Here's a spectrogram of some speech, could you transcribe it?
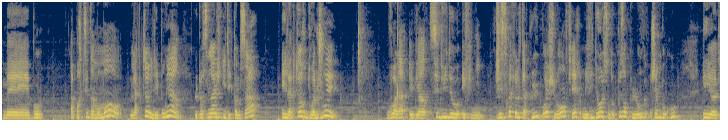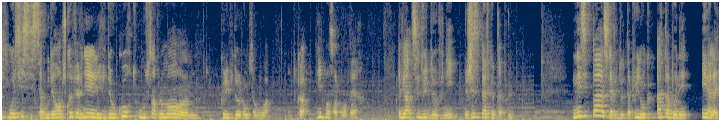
mais bon, à partir d'un moment, l'acteur il est pour rien. Le personnage il est comme ça, et l'acteur doit le jouer. Voilà, et eh bien cette vidéo est finie. J'espère qu'elle t'a plu. Ouais, je suis vraiment fière. Mes vidéos elles sont de plus en plus longues, j'aime beaucoup. Et euh, dites-moi aussi si ça vous dérange. Préfériez les vidéos courtes ou simplement euh, que les vidéos longues ça vous voit. En tout cas, dites-moi ça en commentaire. Eh bien, cette vidéo finie. J'espère qu'elle t'a plu. N'hésite pas, si la vidéo t'a plu, donc à t'abonner et à liker.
